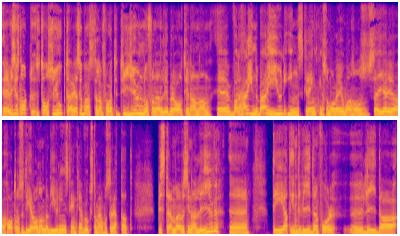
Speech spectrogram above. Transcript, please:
Eh, vi ska snart ta oss ihop där. Jag ska bara ställa en fråga till, till Juno från en liberal till en annan. Eh, vad det här innebär är ju en inskränkning som Morgan Johansson säger. Jag hatar att citera honom, men det är ju en inskränkning av vuxna människors rätt att bestämma över sina liv. Eh, det att individen får eh, lida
